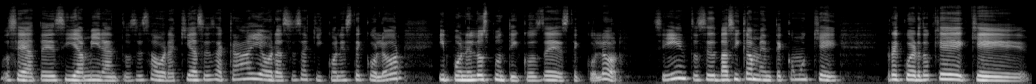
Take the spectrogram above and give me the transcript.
O sea, te decía, mira, entonces ahora aquí haces acá y ahora haces aquí con este color y pones los punticos de este color, ¿sí? Entonces, básicamente como que recuerdo que, que,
